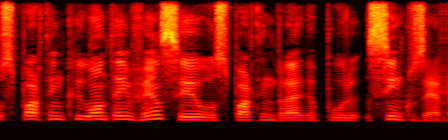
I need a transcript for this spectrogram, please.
O Sporting que ontem venceu o Sporting Braga por 5-0.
